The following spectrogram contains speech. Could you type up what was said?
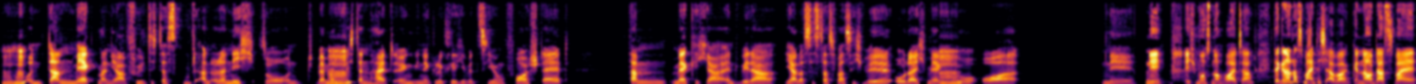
Mhm. Und dann merkt man ja, fühlt sich das gut an oder nicht. So und wenn man mhm. sich dann halt irgendwie eine glückliche Beziehung vorstellt, dann merke ich ja entweder, ja, das ist das, was ich will, oder ich merke mhm. so, oh, Nee. Nee, ich muss noch weiter. Ja, genau das meinte ich aber. Genau das, weil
